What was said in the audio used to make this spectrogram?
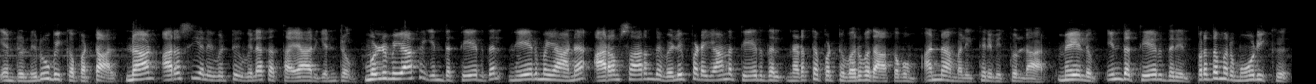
என்று நிரூபிக்கப்பட்டால் நான் அரசியலை விட்டு விலக தயார் என்றும். முழுமையாக இந்த தேர்தல் நேர்மையான அறம் சார்ந்த வெளிப்படையான தேர்தல் நடத்தப்பட்டு வருவதாகவும் அண்ணாமலை தெரிவித்துள்ளார். மேலும் இந்த தேர்தலில் பிரதமர் மோடிக்கு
